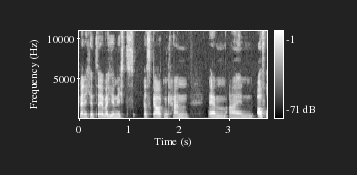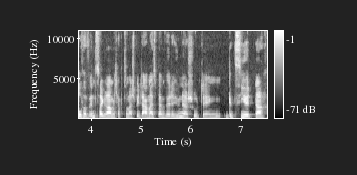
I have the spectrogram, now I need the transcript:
wenn ich jetzt selber hier nichts scouten kann, ähm, einen Aufruf auf Instagram. Ich habe zum Beispiel damals beim Wilde Hühner-Shooting gezielt nach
